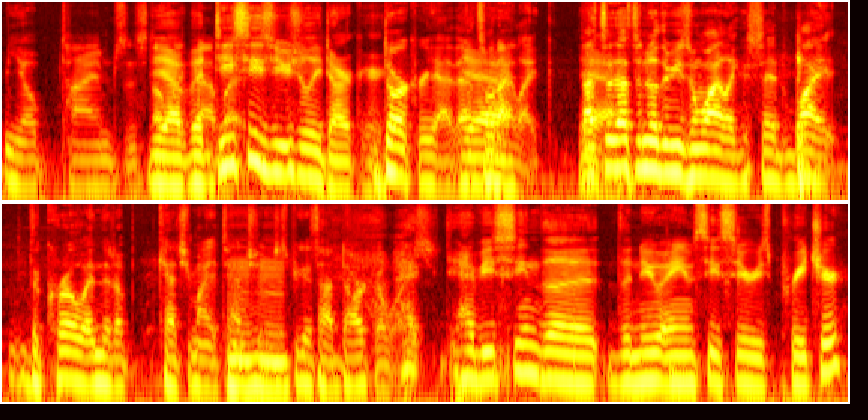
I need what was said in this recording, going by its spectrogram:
you know, times and stuff. yeah, like but that, DC's usually darker. darker. Yeah, that's what I like. That's Yeah. that's another reason why, like I said, why The Crow ended up catching my attention, Mhm. just because how dark it Ha- was. Have you seen the the new AMC series Preacher?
